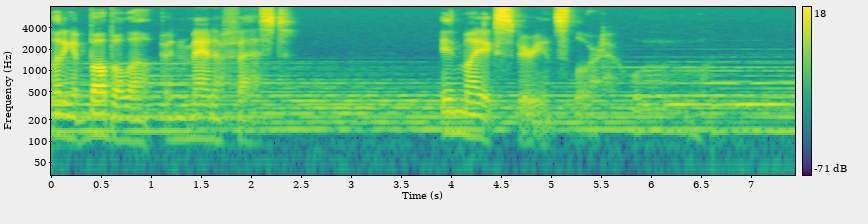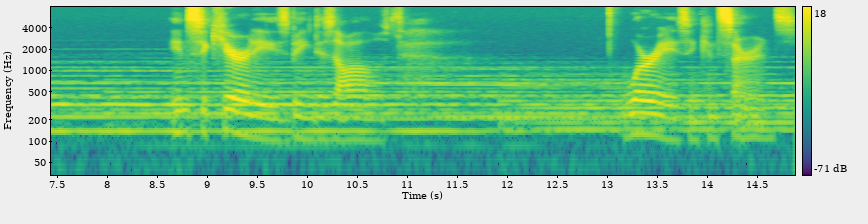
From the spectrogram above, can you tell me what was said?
Letting it bubble up and manifest in my experience, Lord. Insecurities being dissolved, worries and concerns,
